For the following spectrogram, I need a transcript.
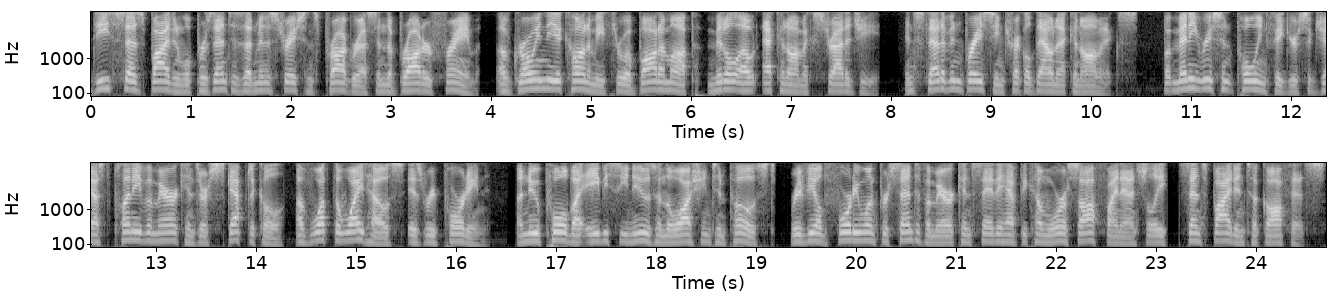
Deese says Biden will present his administration's progress in the broader frame of growing the economy through a bottom up, middle out economic strategy. instead of embracing trickle down economics. But many recent polling figures suggest plenty of Americans are skeptical of what the White House is reporting. A new poll by ABC News and the Washington Post revealed 41% of Americans say they have become worse off financially since Biden took office.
